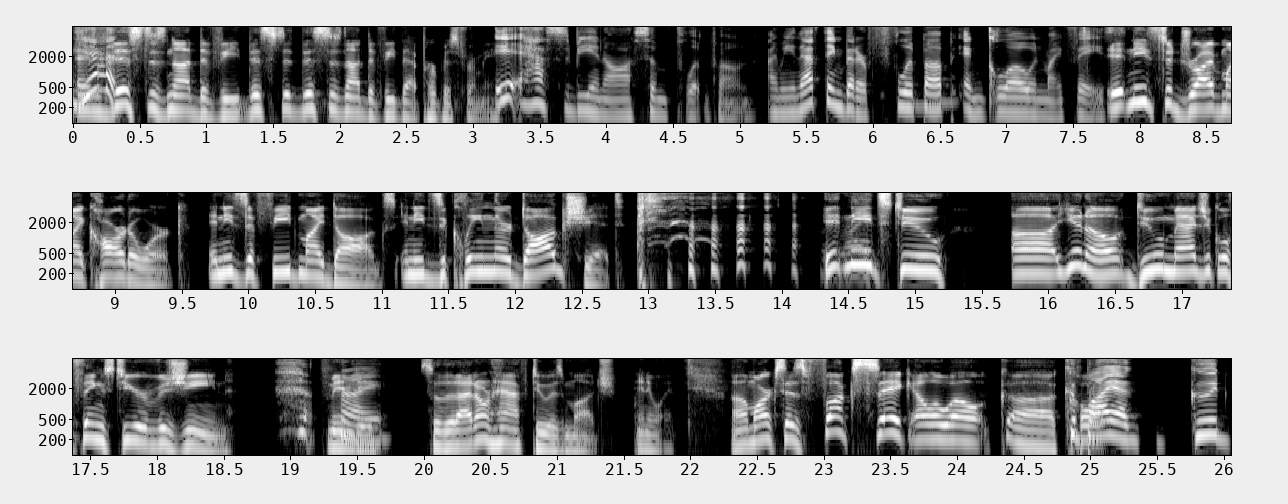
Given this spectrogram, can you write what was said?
And yes, this does not defeat this this does not defeat that purpose for me. it has to be an awesome flip phone. I mean, that thing better flip up and glow in my face. It needs to drive my car to work. It needs to feed my dogs. It needs to clean their dog shit. It needs to, uh, you know, do magical things to your vagine, Mindy, Right. so that I don't have to as much. Anyway, uh, Mark says, "Fuck's sake, lol." Uh, could buy a good,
